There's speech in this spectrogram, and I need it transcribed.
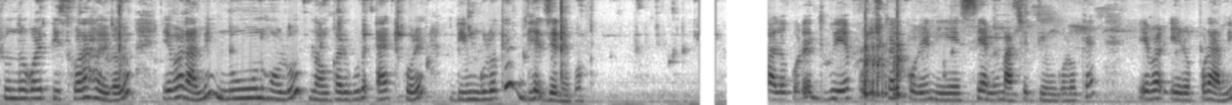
সুন্দর করে পিস করা হয়ে গেল। এবার আমি নুন, হলুদ, লঙ্কার গুঁড়ো অ্যাড করে ডিমগুলোকে ভেজে নেব। ভালো করে ধুয়ে পরিষ্কার করে নিয়ে এসেছি আমি মাছের ডিমগুলোকে। এবার এর ওপর আমি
